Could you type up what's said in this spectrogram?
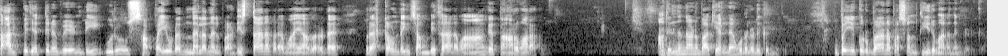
താല്പര്യത്തിന് വേണ്ടി ഒരു സഭയുടെ നിലനിൽപ്പ് അടിസ്ഥാനപരമായ അവരുടെ ഒരു അക്കൗണ്ടിങ് സംവിധാനം ആകെ താറുമാറാക്കുന്നു. അതിൽ നിന്നാണ് ബാക്കിയെല്ലാം ഉടലെടുക്കുന്നത്. ഇപ്പോൾ ഈ കുർബാന പ്രശ്നം തീരുമാനം നിങ്ങൾ എടുക്കുക.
